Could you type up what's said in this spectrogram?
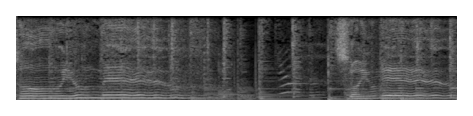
Sonho meu, sonho meu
